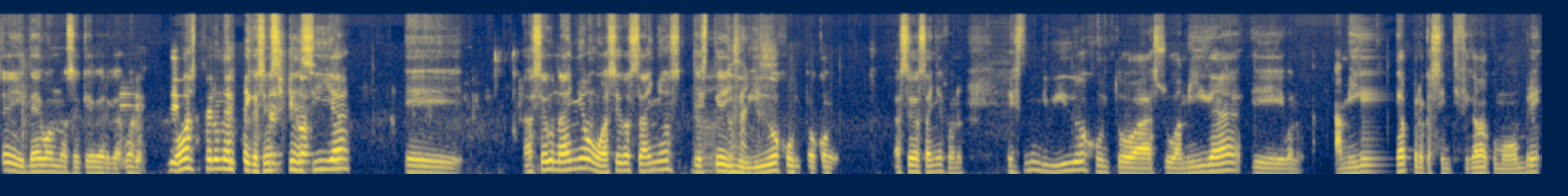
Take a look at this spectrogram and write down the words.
Sí, Devon, no sé qué verga. Bueno, vamos a hacer una explicación sencilla. Eh, hace un año o hace dos años, este dos individuo junto con, hace dos años, bueno, este individuo junto a su amiga, eh, bueno, amiga, pero que se identificaba como hombre,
